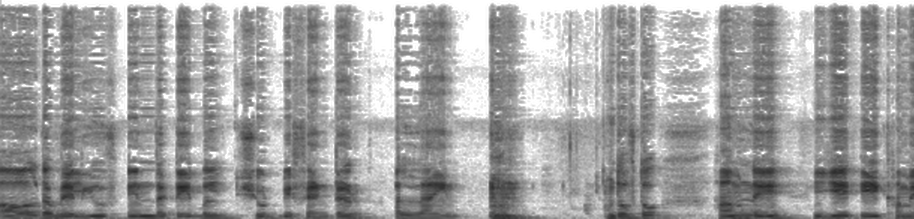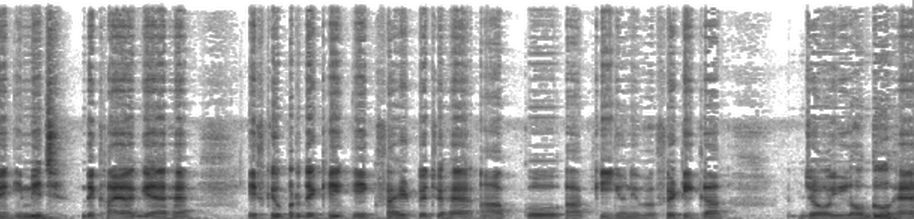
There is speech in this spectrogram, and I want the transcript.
All the values in the table should be center aligned. दोस्तों हमने ये एक हमें इमेज दिखाया गया है इसके ऊपर देखें एक साइड पे जो है आपको आपकी यूनिवर्सिटी का जो लोगो है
